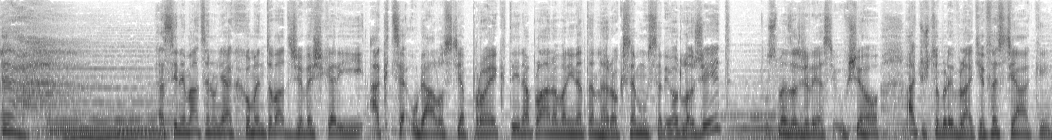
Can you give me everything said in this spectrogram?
Asi nemá cenu nějak komentovat, že veškeré akce, události a projekty naplánované na tenhle rok se museli odložit. To jsme zažili asi u všeho, ať už to byly v létě festiáky,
